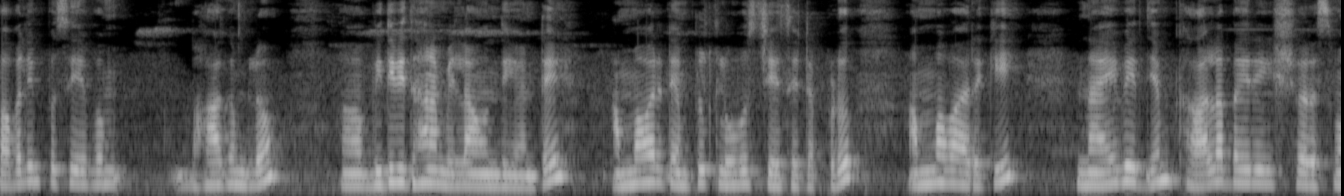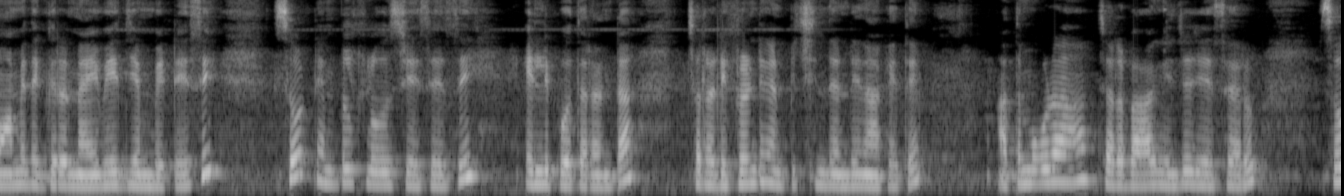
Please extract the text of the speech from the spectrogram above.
పవలింపు సేవం భాగంలో విధి విధానం ఎలా ఉంది అంటే అమ్మవారి టెంపుల్ క్లోజ్ చేసేటప్పుడు అమ్మవారికి నైవేద్యం కాలభైరేశ్వర స్వామి దగ్గర నైవేద్యం పెట్టేసి సో టెంపుల్ క్లోజ్ చేసేసి వెళ్ళిపోతారంట. చాలా డిఫరెంట్గా అనిపించిందండి నాకైతే. అతను కూడా చాలా బాగా ఎంజాయ్ చేశారు. సో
